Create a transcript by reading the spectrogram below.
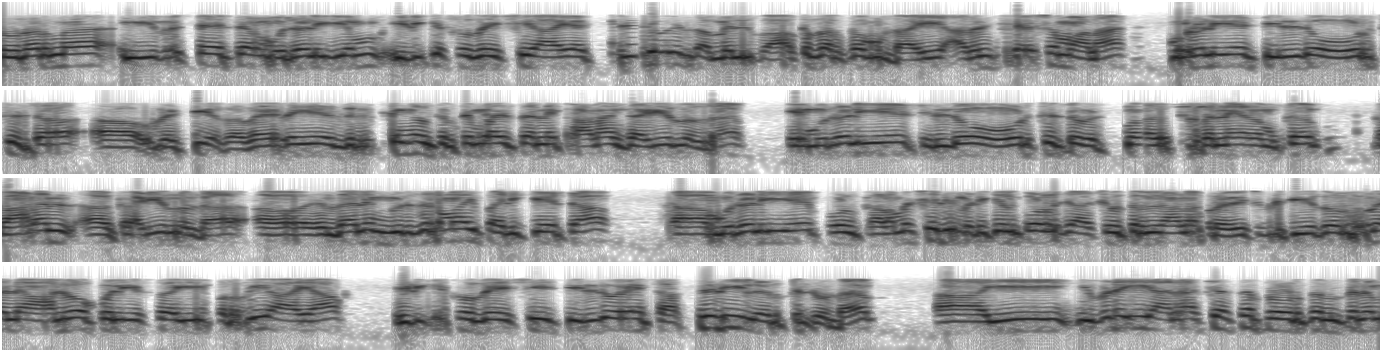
തുടർന്ന് ഈ വെട്ടേറ്റ മുരളിയും ഇടുക്കി സ്വദേശിയായ ടിൻഡുവും തമ്മിൽ വാക്കുതർക്കമുണ്ടായി. അതിനുശേഷമാണ് മുരളിയെ ടിൻഡു ഓടിച്ചിട്ട് വെട്ടിയത്. അതായത് ഈ ദൃശ്യങ്ങൾ കൃത്യമായി തന്നെ കാണാൻ കഴിയുന്നുണ്ട്. ഈ മുരളിയെ ടിൻഡു ഓടിച്ചിട്ട് വെട്ടുന്നത് തന്നെ നമുക്ക് കാണാൻ കഴിയുന്നുണ്ട്. എന്തായാലും ഗുരുതരമായി പരിക്കേറ്റ മുരളിയെ ഇപ്പോൾ കളമശ്ശേരി മെഡിക്കൽ കോളേജ് ആശുപത്രിയിലാണ് പ്രവേശിപ്പിച്ചത് അതുകൊണ്ട് തന്നെ ആലുവ പോലീസ് ഈ പ്രതിയായ ഇടുക്കി സ്വദേശി ടിൻഡുവിനെ കസ്റ്റഡിയിൽ എടുത്തിട്ടുണ്ട്. ഈ ഇവിടെ ഈ അനാശാസ പ്രവർത്തനത്തിനും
